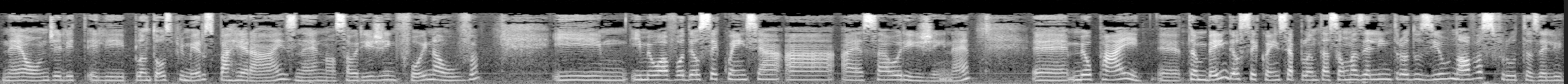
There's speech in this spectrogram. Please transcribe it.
né, onde ele, ele plantou os primeiros parreirais, né, nossa origem foi na uva. E, e meu avô deu sequência a, a essa origem, né? É, meu pai é, também deu sequência à plantação, mas ele introduziu novas frutas. Ele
